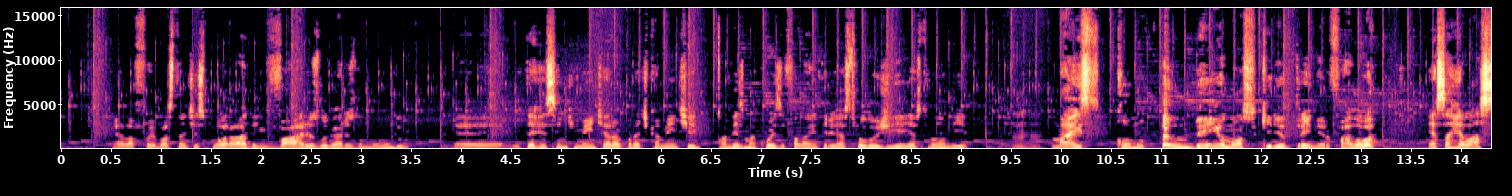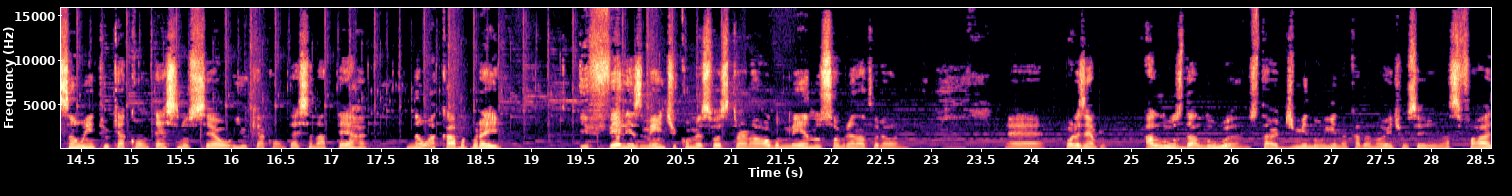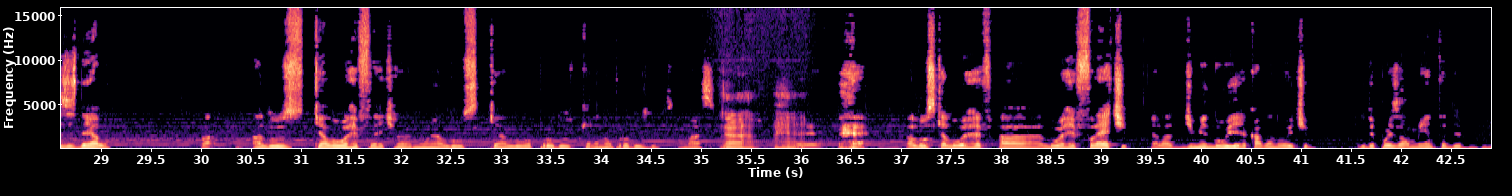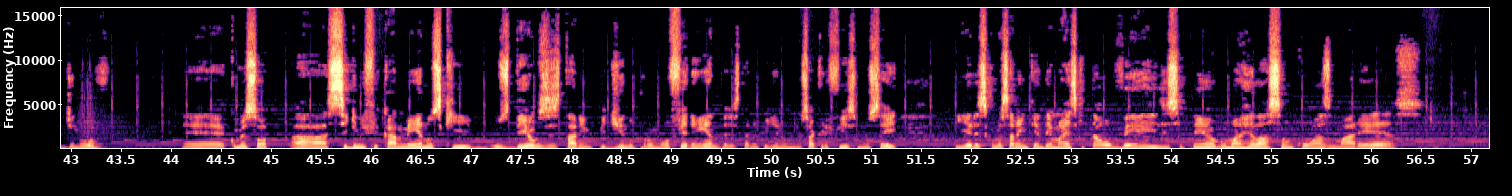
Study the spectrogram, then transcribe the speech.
Ela foi bastante explorada em vários lugares do mundo. É, até recentemente era praticamente a mesma coisa falar entre astrologia e astronomia. Uhum. Mas, como também o nosso querido treineiro falou, essa relação entre o que acontece no céu e o que acontece na Terra não acaba por aí. E felizmente começou a se tornar algo menos sobrenatural. né? É, por exemplo, a luz da Lua estar diminuindo a cada noite, ou seja, as fases dela, a- a luz que a Lua reflete, ela não é a luz que a Lua produz, porque ela não produz luz. Mas Aham. a luz que a lua, ref- a lua reflete, ela diminui a cada noite e depois aumenta de, de novo. É, começou a, a significar menos que os deuses estarem pedindo por uma oferenda, estarem pedindo um sacrifício, não sei. E eles começaram a entender mais que talvez isso tenha alguma relação com as marés.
